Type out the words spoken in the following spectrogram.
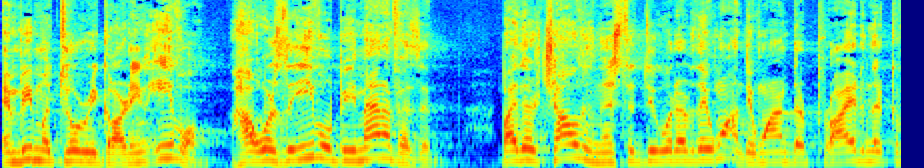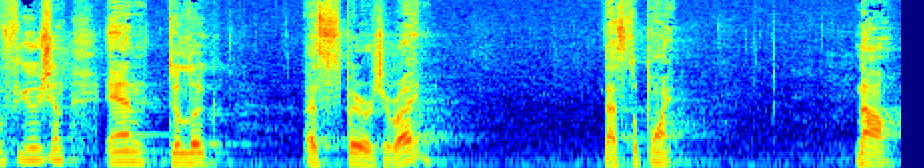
And be mature regarding evil. How was the evil being manifested? by their childishness to do whatever they want. They wanted their pride and their confusion and to look as spiritual, right? That's the point. Now,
